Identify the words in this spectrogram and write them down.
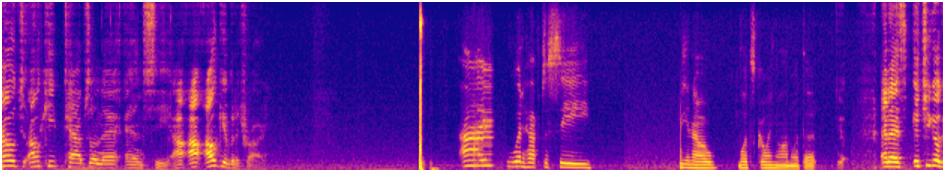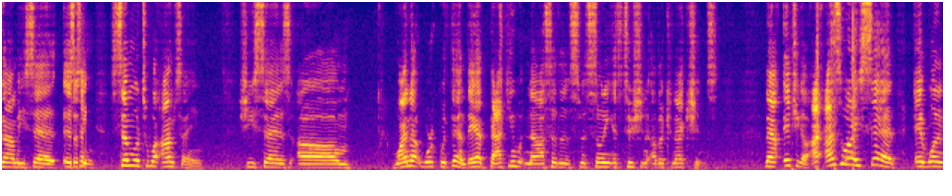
I'll I'll keep tabs on that and see. I, I I'll give it a try. I would have to see, you know, what's going on with it. Yeah. And as Ichigo Gami said, is similar to what I'm saying. She says, um, why not work with them? They have backing with NASA, the Smithsonian Institution, and other connections. Now, Ichigo, I, that's what I said in one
